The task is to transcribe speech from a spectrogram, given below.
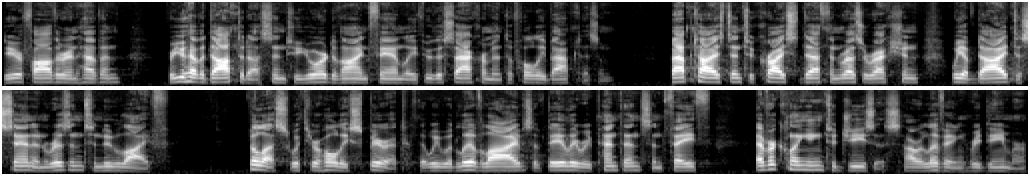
dear Father in heaven, for you have adopted us into your divine family through the sacrament of holy baptism. Baptized into Christ's death and resurrection, we have died to sin and risen to new life. Fill us with your Holy Spirit, that we would live lives of daily repentance and faith ever clinging to Jesus, our living Redeemer,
